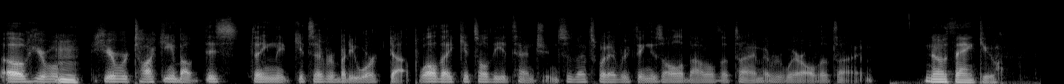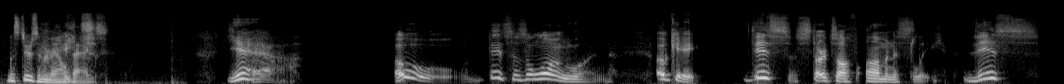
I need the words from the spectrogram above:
Oh, here we'll, Mm. here we're talking about this thing that gets everybody worked up. Well, that gets all the attention. So that's what everything is all about all the time, everywhere all the time. No, thank you. Let's do some Right. mailbags. Yeah. Oh, this is a long one. Okay, this starts off ominously. This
